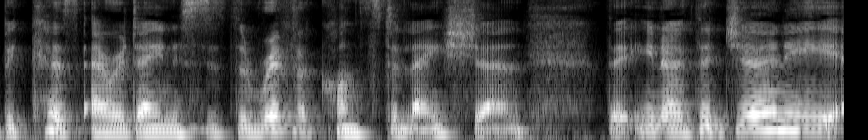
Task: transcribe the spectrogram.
because Eridanus is the river constellation that you know the journey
